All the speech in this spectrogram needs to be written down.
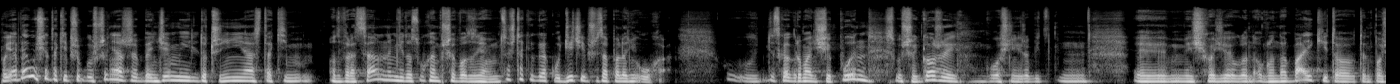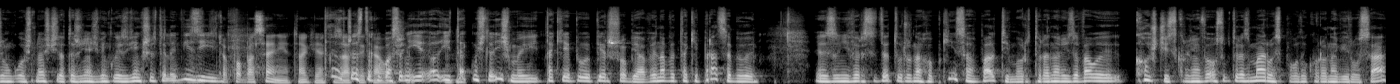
Pojawiały się takie przypuszczenia, że będziemy mieli do czynienia z takim odwracalnym niedosłuchem przewodzeniowym. Coś takiego jak u dzieci przy zapaleniu ucha. U dziecka gromadzi się płyn, słyszy gorzej, głośniej robi, yy, jeśli chodzi o ogląda bajki, to ten poziom głośności, zatężenia dźwięku jest większy w telewizji. To po basenie, tak? Jak tak, często po basenie. I, I, mhm. tak myśleliśmy i takie były pierwsze objawy. Nawet takie prace były z Uniwersytetu Johna Hopkinsa w Baltimore, które analizowały kości skroniowe osób, które zmarły z powodu koronawirusa.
